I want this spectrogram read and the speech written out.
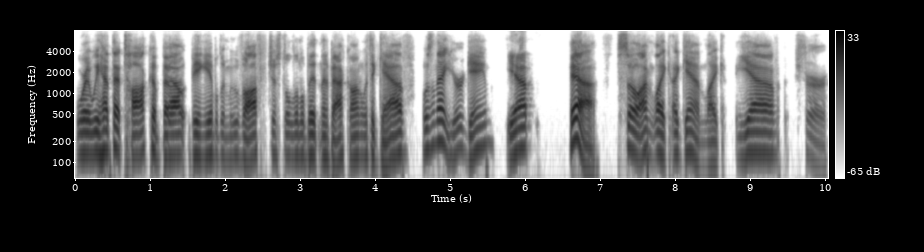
where we had that talk about being able to move off just a little bit and then back on with a Gav? Wasn't that your game? Yep. Yeah. So I'm like again, like yeah, sure.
